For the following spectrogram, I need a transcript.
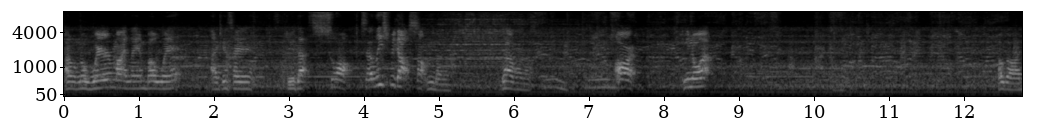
I don't know where my Lambo went. I guess I didn't do that sucks. At least we got something though. That one up. Alright. You know what? Oh god.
